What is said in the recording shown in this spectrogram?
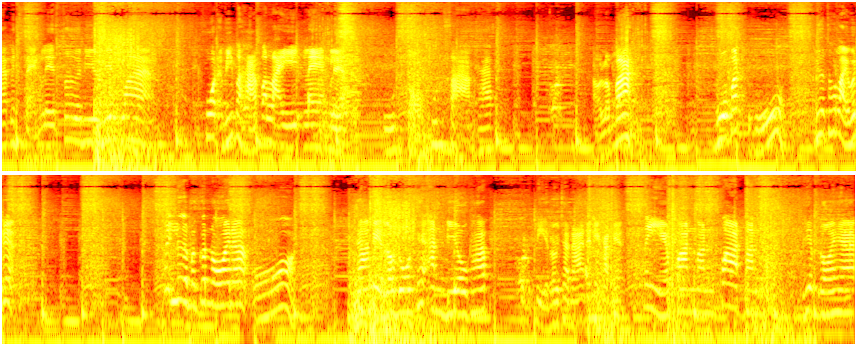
ฮะเป็นแสงเลเซอร์นี่เรียกว่าโคตรอภิมหาปลัยแรงเลยอะคูณ2คูณ3ครับ เอาละมาบวกมันโอ้โหเลือดเท่าไหร่วะเนี่ยไอ้ยเลือดมันก็น้อยนะอ๋อดาเมจเราโดนแค่อันเดียวครับปกติเราชนะนะเนี่ยครับเนี่ยนี่ฟันมันฟาดมันเรียบร้อยฮะ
